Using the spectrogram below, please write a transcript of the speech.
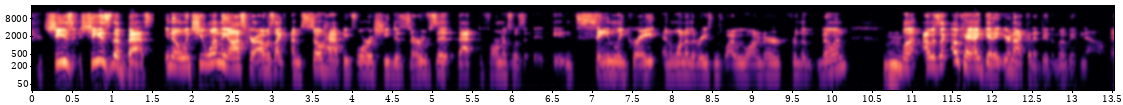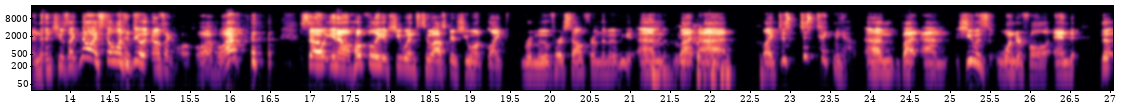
she's she's the best. You know, when she won the Oscar, I was like, I'm so happy for her. She deserves it. That performance was insanely great, and one of the reasons why we wanted her for the villain. Mm. But I was like, okay, I get it. You're not going to do the movie now. And then she was like, no, I still want to do it. And I was like, what? what? so, you know, hopefully if she wins two Oscars, she won't like remove herself from the movie. Um, but uh, like, just, just take me out. Um, but um, she was wonderful. And the,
